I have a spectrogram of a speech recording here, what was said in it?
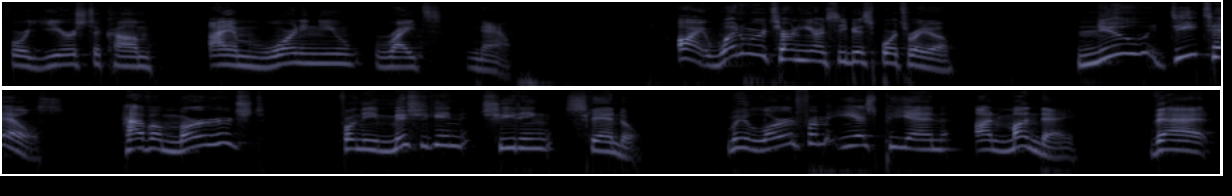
for years to come. I am warning you right now. All right, when we return here on CBS Sports Radio, new details have emerged from the Michigan cheating scandal. We learned from ESPN on Monday that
